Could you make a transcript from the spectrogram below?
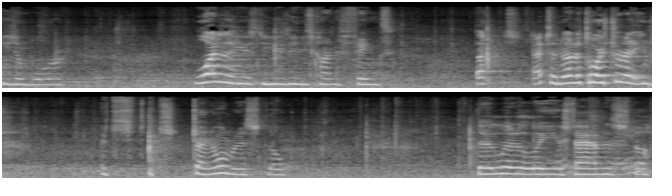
use in war. Why do they used to use these kind of things? That's that's another toy train. It's it's ginormous though. They literally used to have this stuff.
